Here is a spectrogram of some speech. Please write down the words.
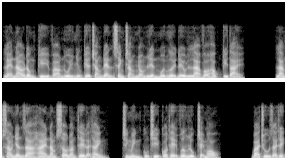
lẽ nào đồng kỳ vào núi những kia trắng đen xanh trắng nhóm liền mỗi người đều là võ học kỳ tài. Làm sao nhân ra hai năm sau đoán thể đại thành, chính mình cũng chỉ có thể vương lục chạy mau. Bà chủ giải thích,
